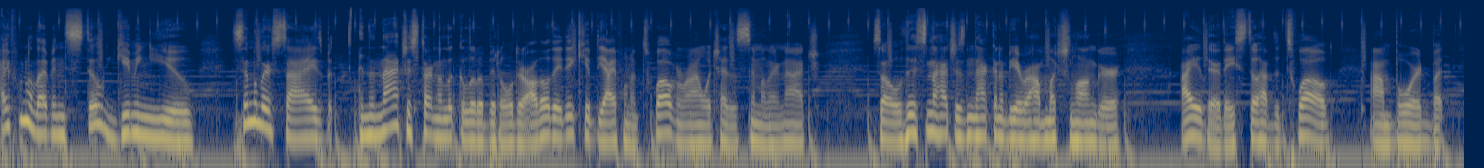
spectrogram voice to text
iphone 11 still giving you similar size but and the notch is starting to look a little bit older although they did keep the iphone 12 around which has a similar notch so this notch is not going to be around much longer either they still have the 12 on board but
